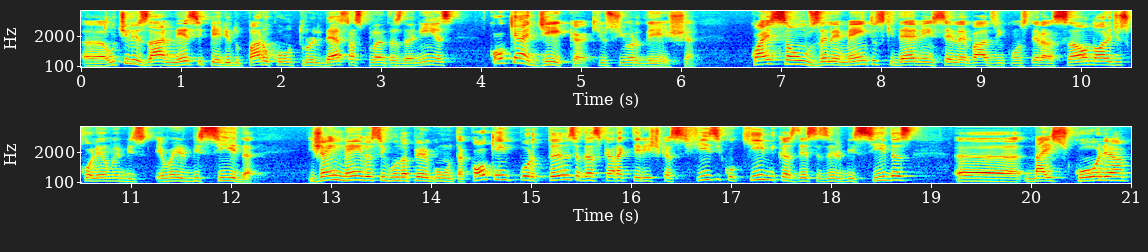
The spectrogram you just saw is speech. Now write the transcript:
uh, utilizar nesse período para o controle dessas plantas daninhas, qual que é a dica que o senhor deixa? quais são os elementos que devem ser levados em consideração na hora de escolher um herbicida? E já emendo a segunda pergunta: qual que é a importância das características físico-químicas desses herbicidas na escolha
